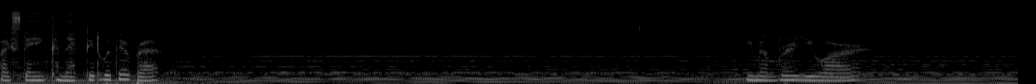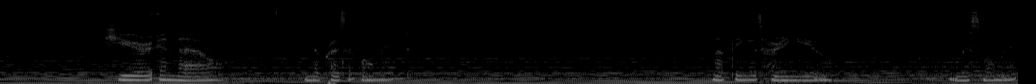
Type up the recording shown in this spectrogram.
by staying connected with your breath. Remember, you are here and now in the present moment. Nothing is hurting you in this moment.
